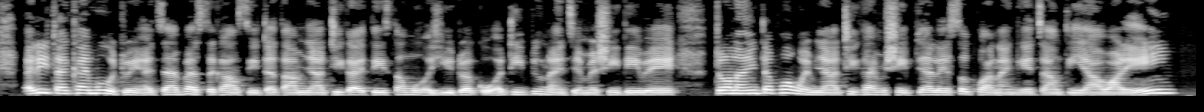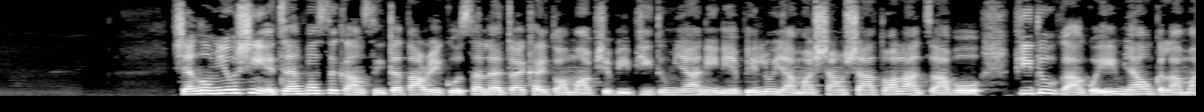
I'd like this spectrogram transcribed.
။အဲ့ဒီတိုက်ခိုက်မှုအတွင်းအကြမ်းဖက်စစ်ကောင်စီတပ်သားများထိခိုက်သေးဆုံးမှုအရေးအတွက်ကိုအတည်ပြုနိုင်ခြင်းမရှိသေးဘဲတော်လိုင်းတပ်ဖွဲ့ဝင်များထိခိုက်မရှိပြန်လည်ဆုတ်ခွာနိုင်ခဲ့ကြောင်းသိရပါတယ်။ရန်ကုန်မြို့ရှိအကြံဖက်စစ်ကောင်စီတပ်သားတွေကိုဆက်လက်တိုက်ခိုက်သွားမှာဖြစ်ပြီးပြည်သူများအနေနဲ့ဘေးလွတ်ရာမှာရှောင်ရှားသွားလာကြဖို့ပြည်သူ့ကာကွယ်မြောက်ကလာမှ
